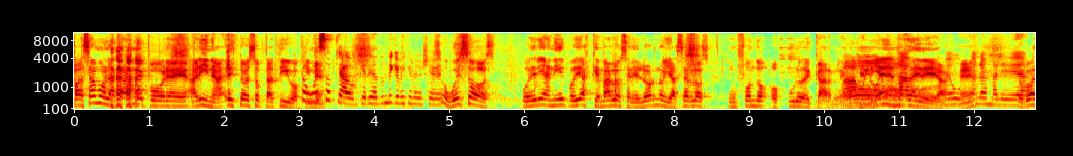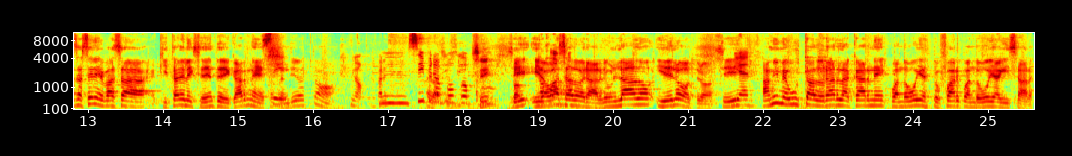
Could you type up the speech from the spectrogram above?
Pasamos la carne por eh, harina. Esto es optativo, ¿Estos Jimé. huesos qué hago? querida? ¿Dónde querés que me los lleve? Esos huesos podrían ir, podrías quemarlos en el horno y hacerlos un fondo oscuro de carne. Ah, que muy no bien. es mala idea. Me gusta, ¿eh? no es mala idea. Lo que vas a hacer es vas a quitar el excedente de carne. ¿Estás Sí. prendido esto? No, me parece. Mm, sí, pero poco. Sí. Sí, y No lo vas a dorar de un lado y del otro, ¿sí? Bien. A mí me gusta dorar la carne cuando voy a estofar, cuando voy a guisar.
